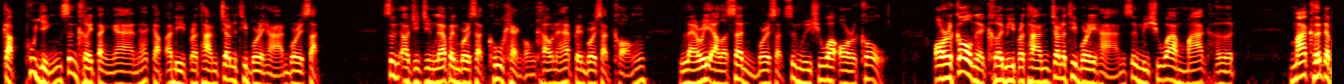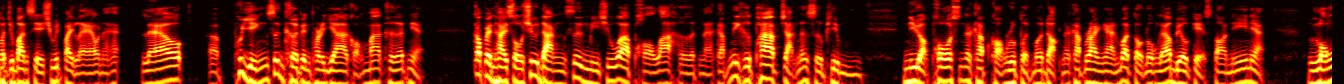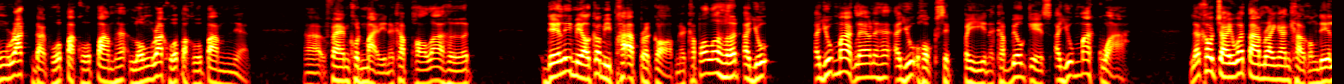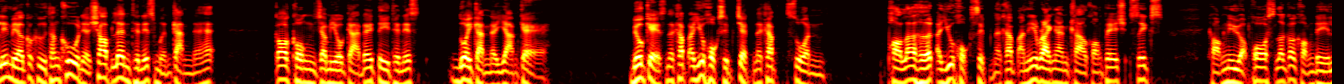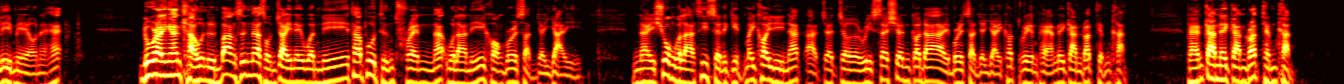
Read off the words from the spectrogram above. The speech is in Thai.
กับผู้หญิงซึ่งเคยแต่งงานนะกับอดีตประธานเจ้าหน้าที่บริหารบริษัท ซึ่งเอาจริง ๆ แล้วเป็นบริษัทคู่แข่งของเขานะฮะเป็นบริษัทของ Larry Ellison บริษัทซึ่งมีชื่อว่า Oracle Oracle เนี่ยเคยมีประธานเจ้าหน้าที่บริหาร ซึ่งมีชื่อว่า Mark Hurd Mark Hurd ในปัจจุบันเสียชีวิตไปแล้วนะฮะ แล้วผู้หญิงซึ่งเคยเป็นภรรยาของ Mark Hurd เนี่ย ก็เป็นไฮโซชื่อดัง ซึ่งมีชื่อว่า Paula Hurd นะครับ นี่คือภาพจากหนังสือพิมพ์ New York Post นะครับของรูเปิร์ตเมอร์ด็อกนะครับ รายงานว่าตกลงแล้วบิลเกตส์ตอนนี้เนี่ยหลงรักแบบหัวปักหัวปั๊มฮะหลงรักหัวปักหัวปั๊มเนี่ยแฟนคนใหม่นะครับ Paula Hurd Daily Mail ก็มีภาพประกอบนะครับ Paula Hurd อายุ อายุมากแล้วนะฮะอายุ 60 ปีนะครับบิลเกตส์อายุมากกว่า และเข้าใจว่าตามรายงานข่าวของ Daily Mail ก็คือทั้งคู่เนี่ยชอบเล่นเทนนิสเหมือนกันนะฮะก็คงจะมีโอกาสได้ตีเทนนิสด้วยกันในยามแก่บิลเกตส์นะครับอายุ 67 นะครับ ส่วน Paula Hurd อายุ 60 นะครับ อันนี้รายงานข่าวของ Page 6 ของ New York Post แล้วก็ของ Daily Mail นะฮะ ดูรายงานข่าวอื่นๆบ้างซึ่งน่าสนใจในวันนี้ ถ้าพูดถึงเทรนด์ณเวลานี้ของบริษัทใหญ่ ๆ ในช่วงเวลาที่เศรษฐกิจไม่ค่อยดีนัก อาจจะเจอ recession ก็ได้ บริษัทใหญ่ๆเขาเตรียมแผนในการรัดเข็มขัด แผนการในการรัดเข็มขัด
